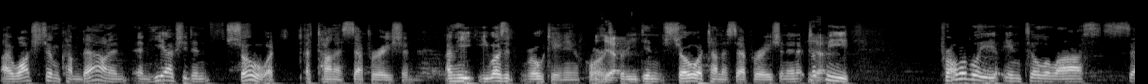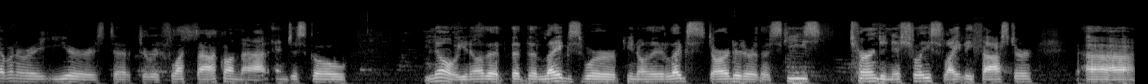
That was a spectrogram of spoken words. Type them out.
I watched him come down, and, and he actually didn't show a, a ton of separation. I mean, he, he wasn't rotating, of course, Yeah. but he didn't show a ton of separation. And it took Yeah. me probably until the last seven or eight years to, to reflect back on that and just go, no, you know, that the, the legs were, you know, the legs started or the skis turned initially slightly faster uh,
